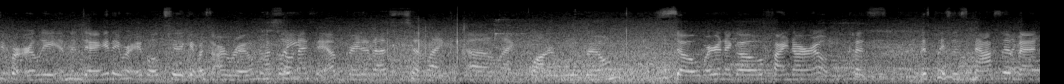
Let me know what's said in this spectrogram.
super early in the day, they were able to give us our room. Luckily. So nice, they upgraded us to like a like water room. So we're gonna go find our room because this place is massive and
